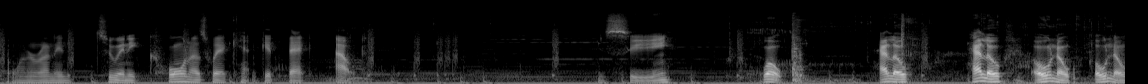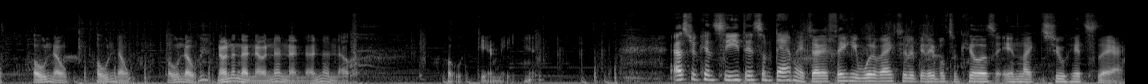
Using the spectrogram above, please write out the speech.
I want to run into any corners where I can't get back out. You see. Whoa. Hello. Hello. Oh no. Oh no. Oh no. Oh no. Oh no. No no no no no no no no no. Oh dear me. As you can see, he did some damage. I think he would have actually been able to kill us in like two hits there.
